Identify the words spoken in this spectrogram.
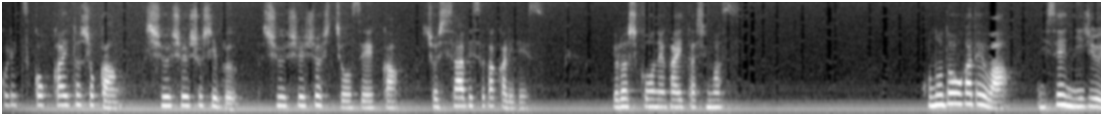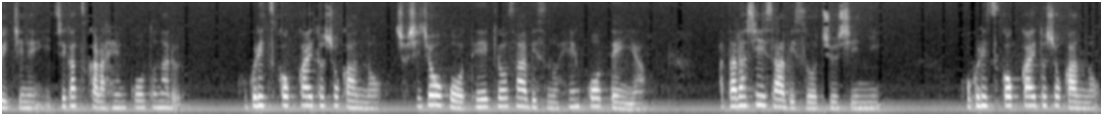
国立国会図書館収集書士部収集書士調整課書士サービス係です。よろしくお願いいたします。この動画では2021年1月から変更となる国立国会図書館の書士情報提供サービスの変更点や新しいサービスを中心に国立国会図書館の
